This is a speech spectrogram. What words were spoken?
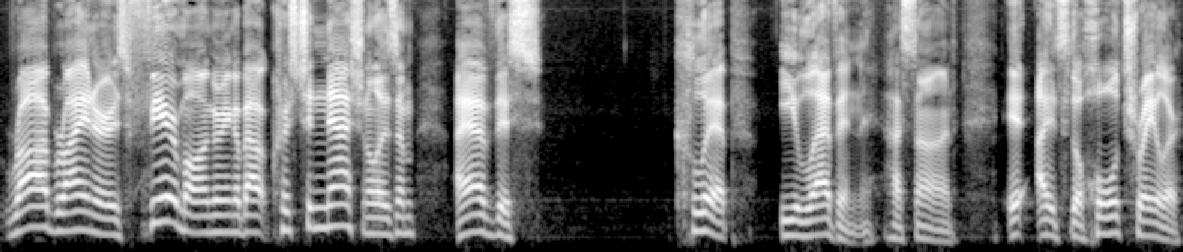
Rob Reiner is fear mongering about Christian nationalism. I have this clip 11, Hassan. It, it's the whole trailer.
